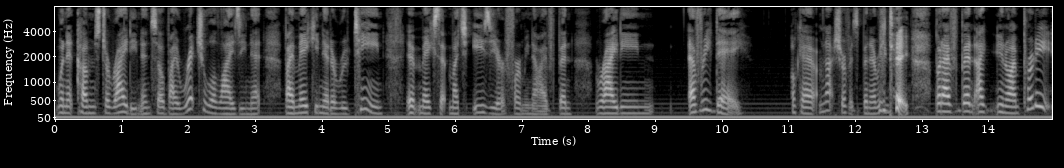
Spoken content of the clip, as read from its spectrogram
when it comes to writing. And so by ritualizing it, by making it a routine, it makes it much easier for me now. I've been writing every day. Okay, I'm not sure if it's been every day, but I've been I you know, I'm pretty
